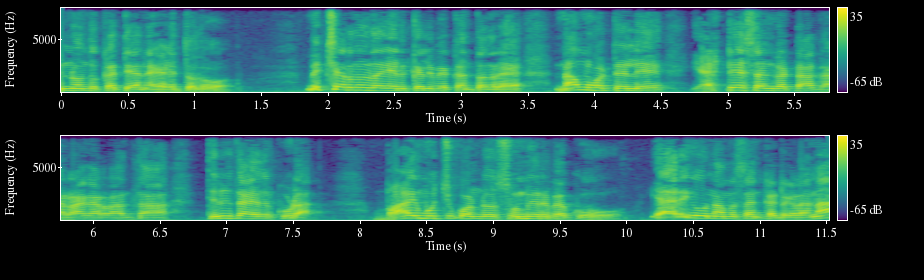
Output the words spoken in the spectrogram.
ಇನ್ನೊಂದು ಕಥೆಯನ್ನು ಹೇಳ್ತದೋ. ಮಿಕ್ಸರ್ನಿಂದ ಏನು ಕಲಿಬೇಕಂತಂದರೆ ನಮ್ಮ ಹೊಟ್ಟೆಯಲ್ಲಿ ಎಷ್ಟೇ ಸಂಕಟ ಗರ ಗರ ಅಂತ ತಿರುಗ್ತಾ ಇದ್ರು ಕೂಡ ಬಾಯಿ ಮುಚ್ಚಿಕೊಂಡು ಸುಮ್ಮಿರಬೇಕು ಯಾರಿಗೂ ನಮ್ಮ ಸಂಕಟಗಳನ್ನು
